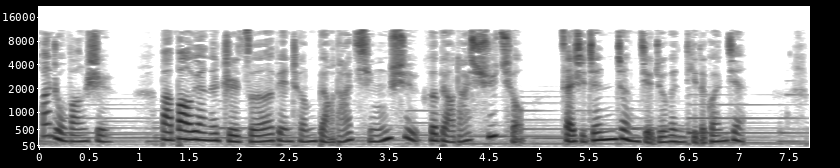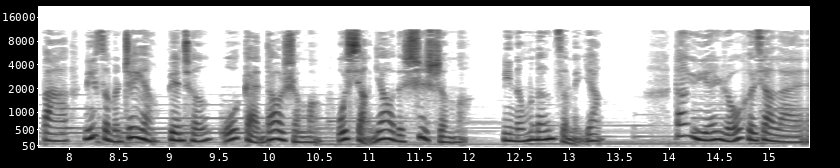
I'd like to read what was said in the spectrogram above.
换种方式，把抱怨的指责变成表达情绪和表达需求，才是真正解决问题的关键。把你怎么这样变成我感到什么，我想要的是什么，你能不能怎么样？当语言柔和下来，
